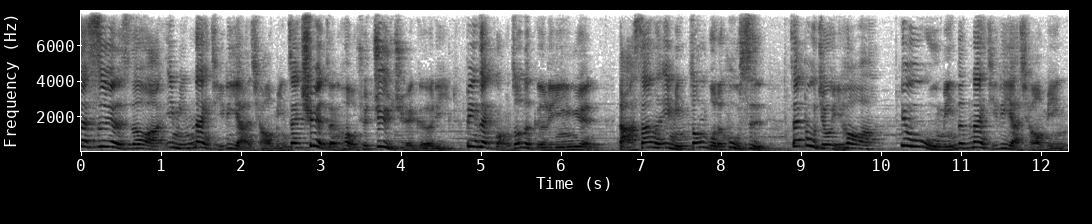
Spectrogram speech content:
在四月的时候啊，一名奈及利亚的侨民在确诊后却拒绝隔离，并在广州的隔离医院打伤了一名中国的护士。在不久以后啊，又有五名的奈及利亚侨民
